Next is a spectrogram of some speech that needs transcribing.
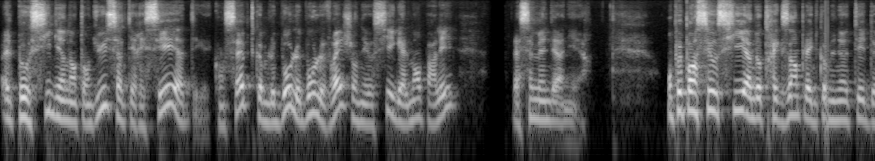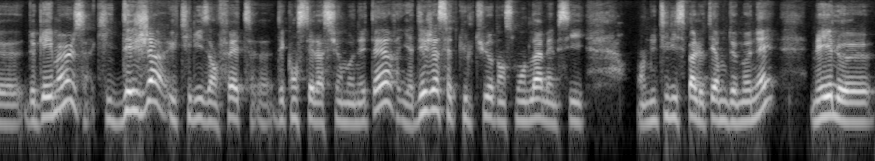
Elle peut aussi, bien entendu, s'intéresser à des concepts comme le beau, le bon, le vrai, j'en ai aussi également parlé la semaine dernière. On peut penser aussi à un autre exemple à une communauté de, gamers qui déjà utilisent en fait euh, des constellations monétaires. Il y a déjà cette culture dans ce monde-là, même si on n'utilise pas le terme de monnaie, mais le,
